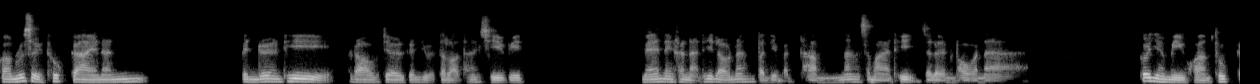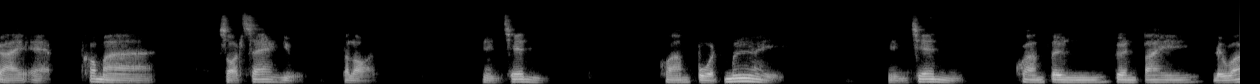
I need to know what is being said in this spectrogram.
ความรู้สึกทุกข์กายนั้น เป็นเรื่องที่เราเจอกันอยู่ตลอดทั้งชีวิต แม้ในขณะที่เรานั่งปฏิบัติธรรม นั่งสมาธิเจริญภาวนา ก็ยังมีความทุกข์กายแอบเข้ามาสอดแทรกอยู่ตลอดอย่างเช่น ความปวดเมื่อย อย่างเช่น ความตึงเกินไป หรือว่า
